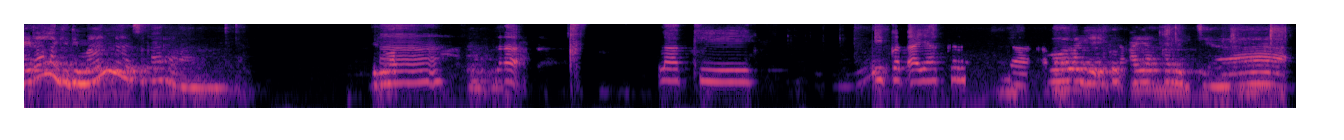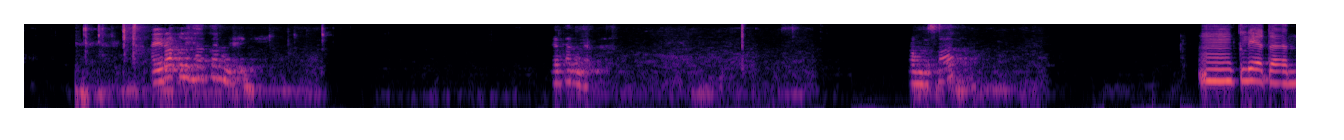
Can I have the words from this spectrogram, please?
Aira lagi di mana sekarang? Di luar Eh, la- lagi ikut ayah kerja. Oh, lagi ikut ayah kerja. Aira kelihatan nggak ini? Kelihatan nggak? Kurang besar? Hmm, kelihatan.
